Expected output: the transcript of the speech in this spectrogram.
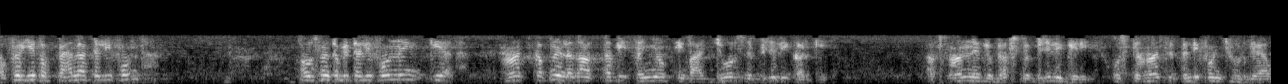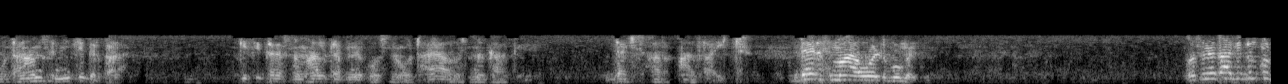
और फिर ये तो पहला टेलीफोन था। और उसने कभी टेलीफोन नहीं किया हाथ कपने लगा, तभी संयोग की बात ज़ोर से बिजली कड़की अब सामने के वृक्ष पे बिजली गिरी। उसके हाथ से टेलीफोन छूट गया, वो धड़ाम से नीचे गिर पड़ा। किसी तरह संभाल के अपने को उसने उठाया और उसने कहा कि that's her all right that is my old woman उसने कहा कि, बिल्कुल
